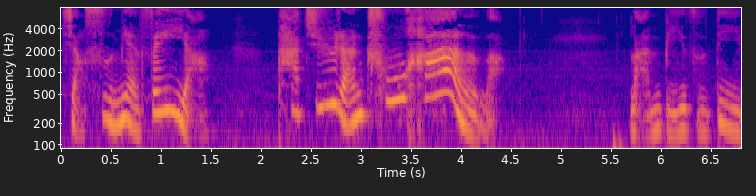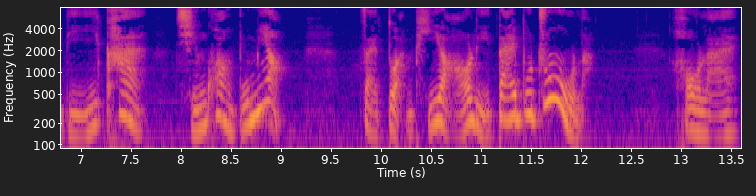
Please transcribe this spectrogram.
向四面飞扬。他居然出汗了！蓝鼻子弟弟一看情况不妙，在短皮袄里待不住了。后来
